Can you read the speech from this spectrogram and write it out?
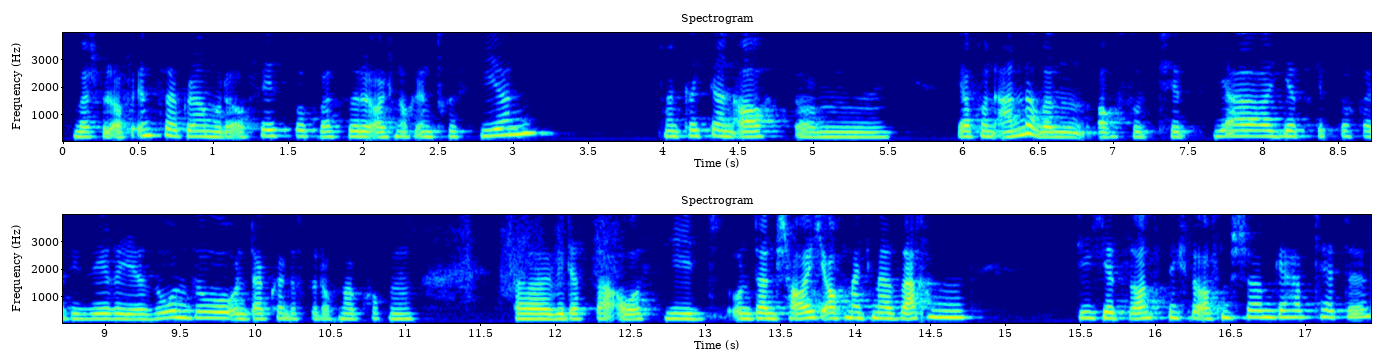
zum Beispiel auf Instagram oder auf Facebook, was würde euch noch interessieren? Man kriegt dann auch ähm, ja von anderen auch so Tipps. Ja, jetzt gibt's doch gerade die Serie so und so und da könntest du doch mal gucken, äh, wie das da aussieht. Und dann schaue ich auch manchmal Sachen, die ich jetzt sonst nicht so auf dem Schirm gehabt hätte,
